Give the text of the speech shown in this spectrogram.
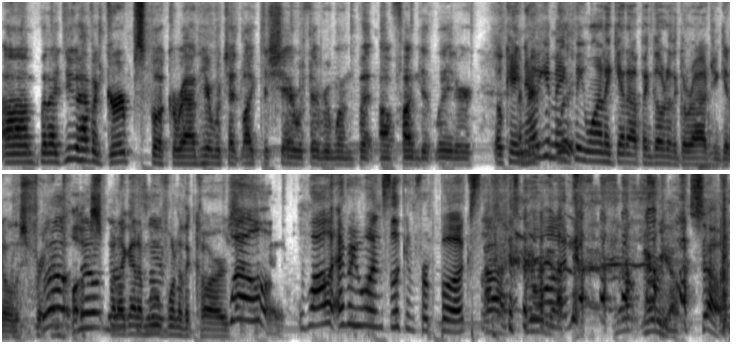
Um, but I do have a GURPS book around here, which I'd like to share with everyone, but I'll find it later. Okay, I now meant- you make wait. me want to get up and go to the garage and get all this freaking Well, no, books, but I got to move I- one of the cars. Well, while everyone's looking for books, Ah, let's here we go go. No, here we go. So,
